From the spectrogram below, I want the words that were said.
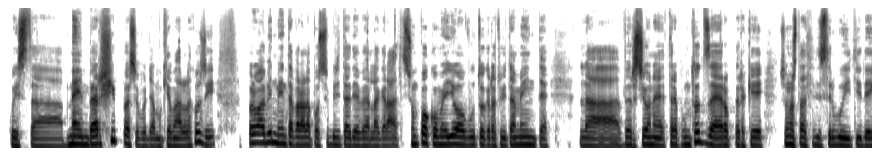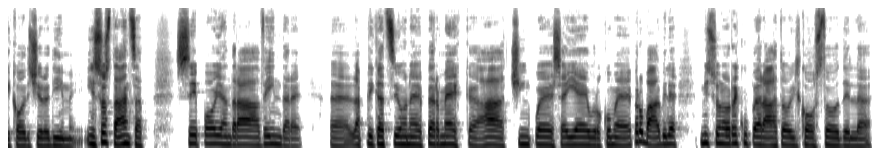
questa membership, se vogliamo chiamarla così, probabilmente avrà la possibilità di averla gratis, un po' come io ho avuto gratuitamente la versione 3.0 perché sono stati distribuiti dei codici redeem. In sostanza, se poi andrà a vendere eh, l'applicazione per Mac a 5-6 euro come è probabile, mi sono recuperato il costo del,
